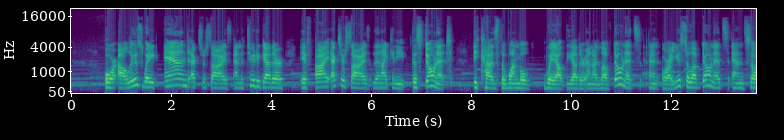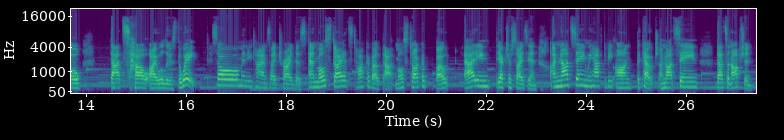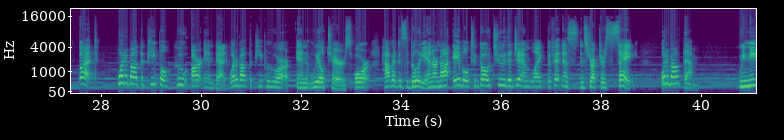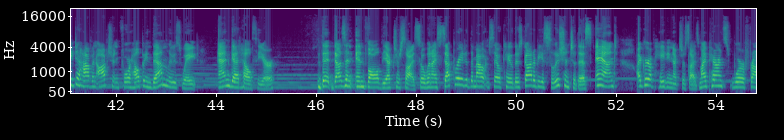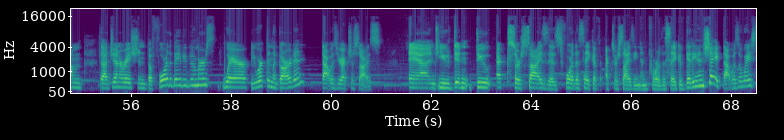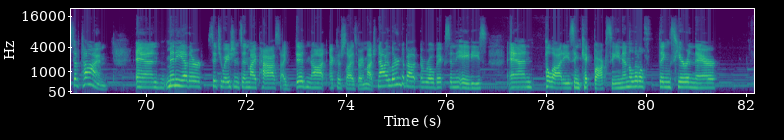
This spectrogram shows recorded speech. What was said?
Or I'll lose weight and exercise, and the two together. If I exercise, then I can eat this donut because the one will weigh out the other and I love donuts and or I used to love donuts and so that's how I will lose the weight. So many times I tried this, and most diets talk about that. Most talk about adding the exercise in. I'm not saying we have to be on the couch, I'm not saying that's an option. But what about the people who are in bed? What about the people who are in wheelchairs or have a disability and are not able to go to the gym like the fitness instructors say? What about them? We need to have an option for helping them lose weight and get healthier that doesn't involve the exercise. So when I separated them out and say, okay, there's got to be a solution to this. And I grew up hating exercise. My parents were from that generation before the baby boomers where you worked in the garden, that was your exercise. And you didn't do exercises for the sake of exercising and for the sake of getting in shape. That was a waste of time and many other situations in my past, I did not exercise very much. Now, I learned about aerobics in the 80s and Pilates and kickboxing and a little things here and there,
